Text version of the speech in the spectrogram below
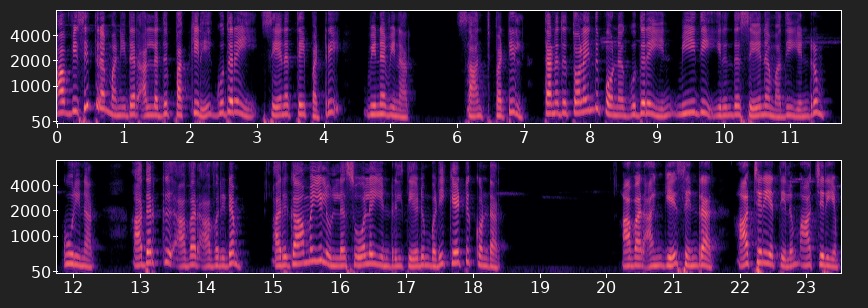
அவ்விசித்திர மனிதர் அல்லது பக்கிரி குதிரை சேனத்தை பற்றி வினவினார். சாந்த் பட்டில் தனது தொலைந்து போன குதிரையின் மீதி இருந்த சேனம் அது என்றும் கூறினார். அதற்கு அவர் அவரிடம் அருகாமையில் உள்ள சோலையின்றில் தேடும்படி கேட்டுக்கொண்டார் அவர் அங்கே சென்றார். ஆச்சரியத்திலும் ஆச்சரியம்.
